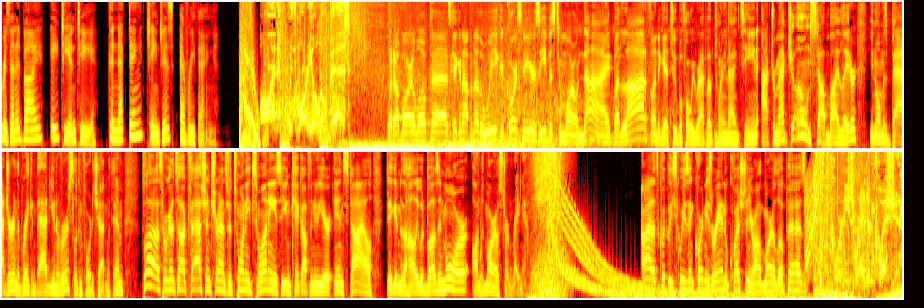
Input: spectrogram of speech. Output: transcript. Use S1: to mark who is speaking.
S1: Presented by AT&T. Connecting changes everything.
S2: On with Mario Lopez.
S3: What up, Mario Lopez? Kicking off another week. Of course, New Year's Eve is tomorrow night, but a lot of fun to get to before we wrap up 2019. Actor Matt Jones stopping by later. You know him as Badger in the Breaking Bad universe. Looking forward to chatting with him. Plus, we're going to talk fashion trends for 2020 so you can kick off the new year in style, dig into the Hollywood buzz, and more. On with Mario, starting right now. All right, let's quickly squeeze in Courtney's random question. You're on with Mario Lopez.
S2: Courtney's random question.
